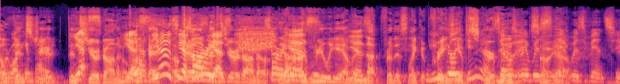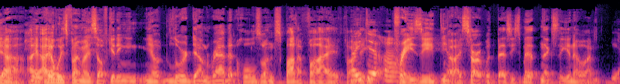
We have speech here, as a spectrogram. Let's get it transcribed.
Oh, Vince, Empire. Gior- Vince Yes. Giordano. Yes, okay. yes, okay, yes, oh, sorry, Vince yes. Giordano. Sorry, yeah, yes. I really am a nut for this like You crazy really obscure do know. music. So it was so yeah. it was Vince. Who, yeah, I, who I did- always find myself getting you know lured down rabbit holes on Spotify, oh, finding do? Oh. crazy. You know, I start with Bessie Smith. Next thing you know, I'm yeah.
